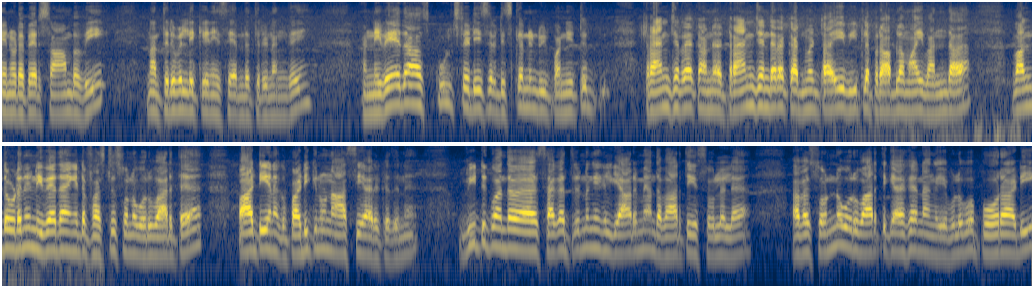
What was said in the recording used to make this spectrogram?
என்னோட பேர் சாம்பவி. நான் திருவல்லிக்கேணியை சேர்ந்த திருநங்கை. நிவேதா ஸ்கூல் ஸ்டடீஸை டிஸ்கண்டினியூ பண்ணிவிட்டு டிரான்ஜெண்டராக கன் டிரான்ஜெண்டராக கன்வெர்ட் ஆகி வீட்டில் ப்ராப்ளம் ஆகி வந்தா. வந்த உடனே நிவேதா என்கிட்ட ஃபஸ்ட்டு சொன்ன ஒரு வார்த்தை பாட்டி எனக்கு படிக்கணும்னு ஆசையாக இருக்குதுன்னு. வீட்டுக்கு வந்த சக திருநங்கைகள் யாருமே அந்த வார்த்தையை சொல்லலை. அவள் சொன்ன ஒரு வார்த்தைக்காக நாங்கள் எவ்வளவோ போராடி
